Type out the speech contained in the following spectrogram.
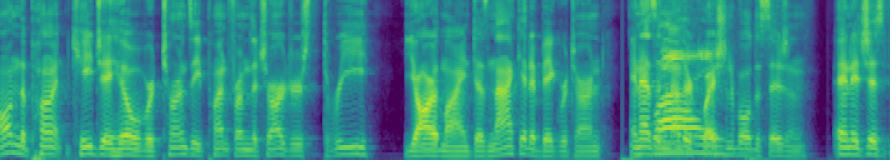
on the punt, KJ Hill returns a punt from the Chargers three yard line, does not get a big return, and has Why? another questionable decision. And it's just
